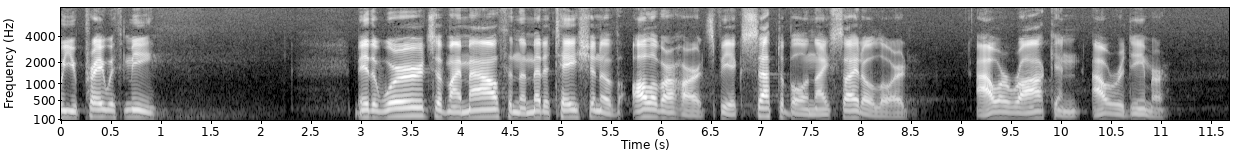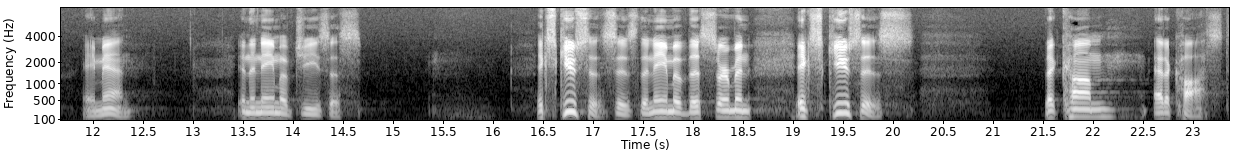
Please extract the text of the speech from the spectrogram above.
Will you pray with me? May the words of my mouth and the meditation of all of our hearts be acceptable in thy sight, O Lord, our rock and our redeemer. Amen. In the name of Jesus. Excuses is the name of this sermon. Excuses that come at a cost.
